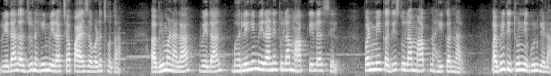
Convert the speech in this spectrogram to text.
वेदांत अजूनही मीराच्या पायाजवळच होता. अभि म्हणाला वेदांत भरलीही मीराने तुला माफ केलं असेल पण मी कधीच तुला माफ नाही करणार. अभि तिथून निघून गेला.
